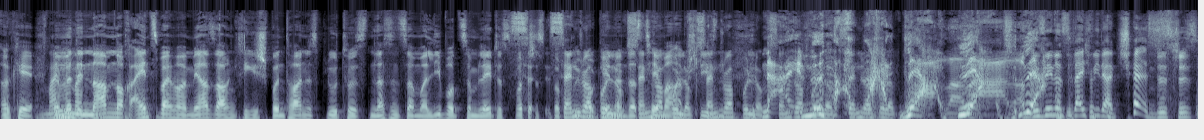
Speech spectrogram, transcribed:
Okay, Mann, wenn wir Mann. den Namen noch ein, zwei Mal mehr sagen, kriege ich spontanes Bluthusten. Lass uns da mal lieber zum Latest Watches Blog Sandra rübergehen und das Sandra Thema Bullock, abschließen. Sandra Bullock, Nein. Sandra Bullock, Sandra Bullock. wir sehen uns gleich wieder. Tschüss. Bis tschüss.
